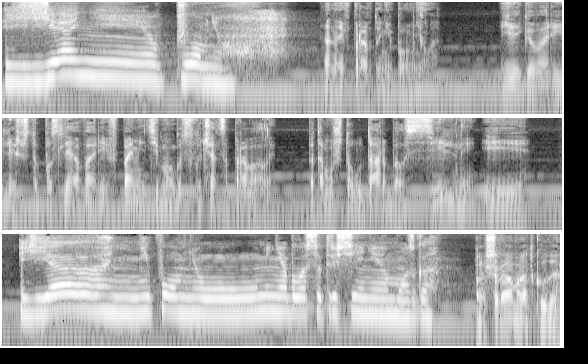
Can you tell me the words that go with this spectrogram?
Я не помню. Она и вправду не помнила. Ей говорили, что после аварии в памяти могут случаться провалы, потому что удар был сильный и... Я не помню. У меня было сотрясение мозга. А шрамы откуда?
